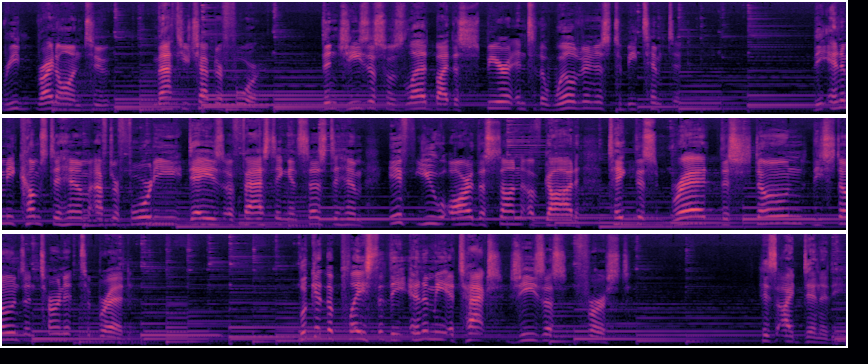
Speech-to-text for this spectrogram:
read right on to Matthew chapter 4. Then Jesus was led by the Spirit into the wilderness to be tempted. The enemy comes to him after 40 days of fasting and says to him, If you are the Son of God, take this bread, this stone, these stones, and turn it to bread. Look at the place that the enemy attacks Jesus first his identity.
